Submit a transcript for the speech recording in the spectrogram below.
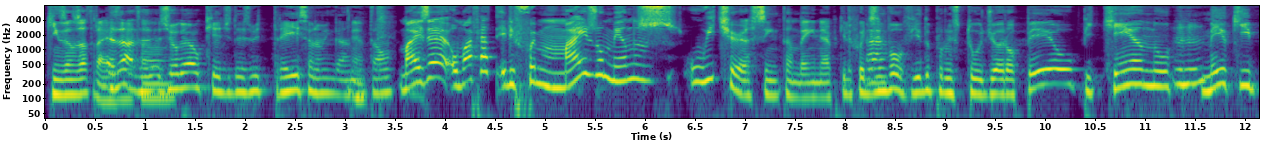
15 anos atrás. Exato, então- esse jogo é o quê? De 2003, se eu não me engano. É. Então. Mas é, o Mafia, ele foi mais ou menos o Witcher, assim, também, né? Porque ele foi desenvolvido por um estúdio europeu, pequeno, meio que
